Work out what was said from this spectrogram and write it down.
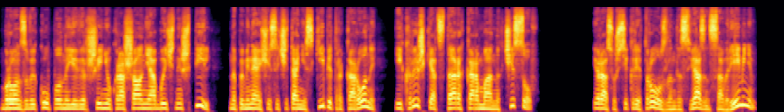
Бронзовый купол на ее вершине украшал необычный шпиль, напоминающий сочетание скипетра, короны и крышки от старых карманных часов. И раз уж секрет Роузленда связан со временем,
